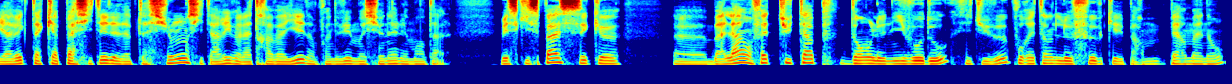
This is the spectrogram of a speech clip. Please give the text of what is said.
et avec ta capacité d'adaptation si tu arrives à la travailler d'un point de vue émotionnel et mental. Mais ce qui se passe, c'est que euh, bah là, en fait, tu tapes dans le niveau d'eau, si tu veux, pour éteindre le feu qui est permanent.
